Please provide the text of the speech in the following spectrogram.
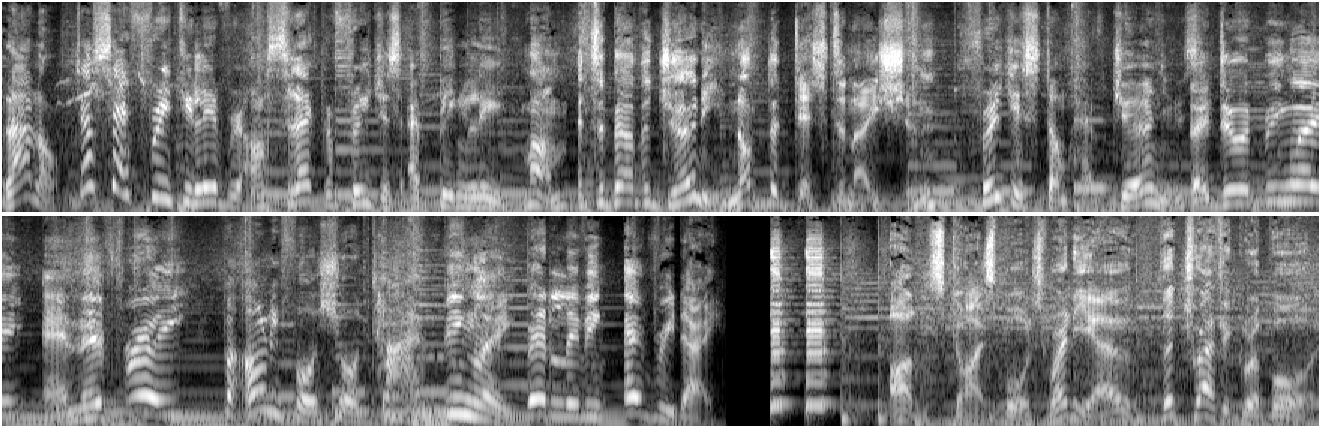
Lalo, just say free delivery on selected fridges at Bing Lee. Mum, it's about the journey, not the destination. Fridges don't have journeys. They do at Bing Lee, and they're free. But only for a short time. Bing Lee, better living every day. On Sky Sports Radio, the traffic report.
